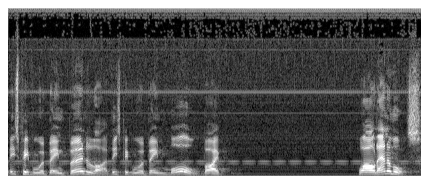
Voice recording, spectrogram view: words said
These people were being burned alive. These people were being mauled by wild animals.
